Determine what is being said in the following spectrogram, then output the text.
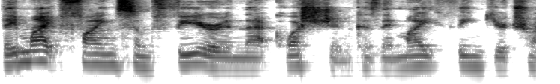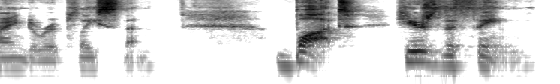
they might find some fear in that question because they might think you're trying to replace them. But here's the thing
